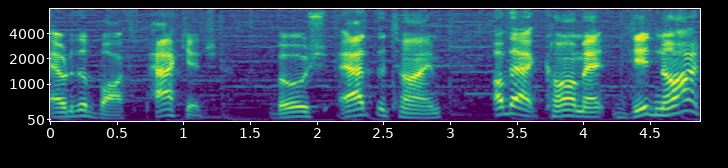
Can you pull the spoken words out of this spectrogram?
out of the box package. Busche, at the time of that comment, did not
